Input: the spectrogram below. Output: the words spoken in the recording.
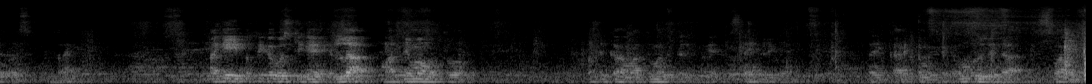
ನಿರ್ವಹಿಸಿಕೊಡ್ತಾರೆ ಹಾಗೆ ಈ ಪತ್ರಿಕಾಗೋಷ್ಠಿಗೆ ಎಲ್ಲ ಮಾಧ್ಯಮ ಮತ್ತು ಪತ್ರಿಕಾ ಮಾಧ್ಯಮ ಮಿತ್ರರಿಗೆ, ಸ್ನೇಹಿತರಿಗೆ ಕಾರ್ಯಕ್ರಮಕ್ಕೆ ತುಂಬುವುದರಿಂದ ಸ್ವಾಗತ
